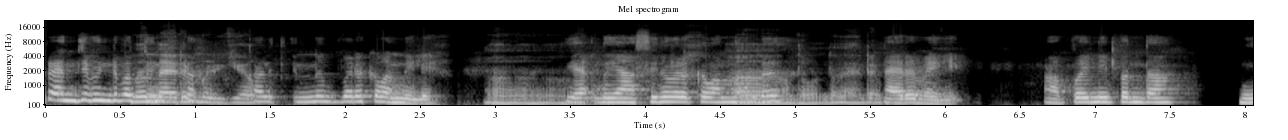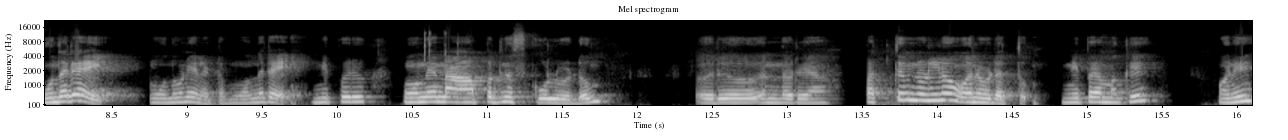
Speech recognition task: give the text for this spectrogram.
ഒരു അഞ്ച് മിനിറ്റ് പത്ത് മിനിറ്റ് ഇന്ന് ഇവരൊക്കെ വന്നില്ലേ? ആ, വന്നുകൊണ്ട് നേരം നേരം വൈകി. അപ്പോൾ ഇനിയിപ്പോൾ എന്താ? മൂന്നരയായി. മൂന്ന് മണിയല്ല കേട്ടോ മൂന്നരയായി. ഇനിയിപ്പോൾ ഒരു മൂന്ന് നാൽപ്പതിന് സ്കൂൾ വിടും. ഒരു എന്താ പറയുക പത്ത് മിനിറ്റിനുള്ളിൽ ഓൻ ഇവിടെ എത്തും. ഇനിയിപ്പോൾ നമുക്ക് ഓന്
